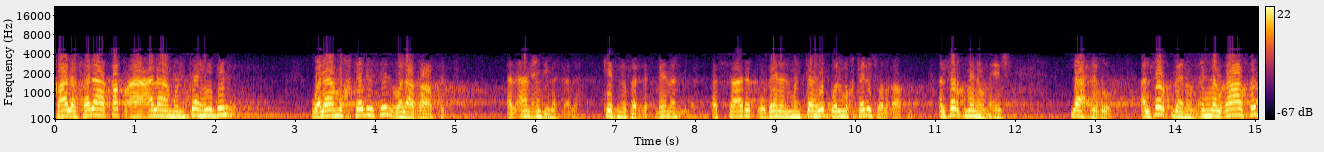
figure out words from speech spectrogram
قال فلا قطع على منتهب ولا مختلف ولا غاصب الآن عندي مسألة. كيف نفرق بين السارق وبين المنتهب والمختلس والغاصب الفرق بينهم إيش؟ لاحظوا. الفرق بينهم إن الغاصب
